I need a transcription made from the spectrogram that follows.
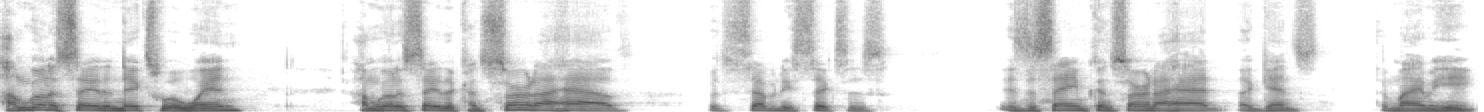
I'm going to say the Knicks will win. I'm going to say the concern I have with the 76ers is the same concern I had against the Miami Heat,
